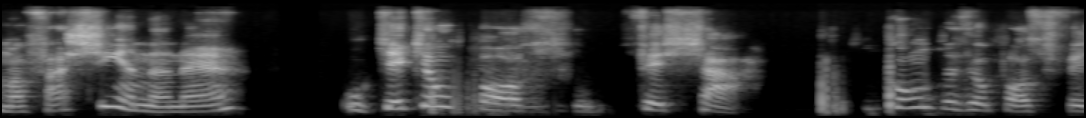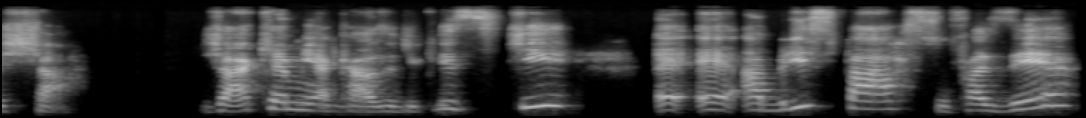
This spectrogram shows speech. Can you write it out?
Uma faxina, né? O que, que eu uhum. posso fechar? Que contas eu posso fechar? Já que é a minha casa de crise, que é, é abrir espaço, fazer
